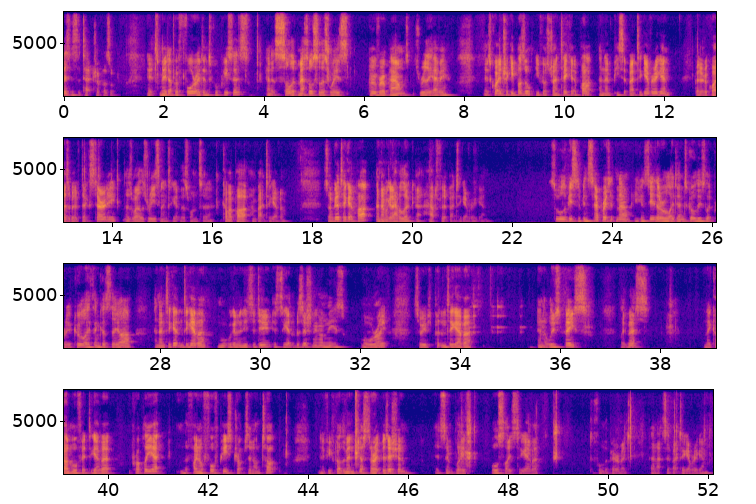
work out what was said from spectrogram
This is the Tetra puzzle. It's made up of four identical pieces and it's solid metal, so this weighs over a pound. It's really heavy. It's quite a tricky puzzle. You've got to try and take it apart and then piece it back together again. But it requires a bit of dexterity as well as reasoning to get this one to come apart and back together. So I'm going to take it apart and then we're going to have a look at how to fit it back together again. So all the pieces have been separated now. You can see they're all identical. These look pretty cool, I think, as they are. And then to get them together, what we're going to need to do is to get the positioning on these all right. So we put them together in a loose base, like this. And they can't all fit together properly yet. The final fourth piece drops in on top. And if you've got them in just the right position, it simply all slides together to form the pyramid. And that's it back together again.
